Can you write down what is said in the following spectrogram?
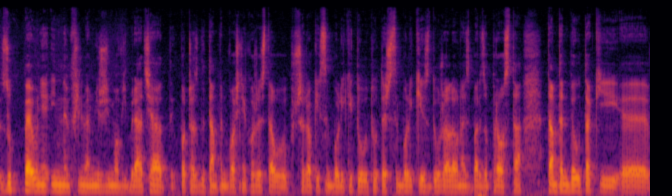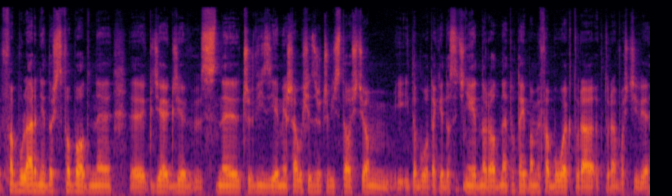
y, zupełnie innym filmem niż Zimowi Bracia, podczas gdy tamten właśnie korzystał z szerokiej symboliki. Tu, tu też symboliki jest dużo, ale ona jest bardzo prosta. Tamten był taki y, fabularnie dość swobodny, gdzie, gdzie sny czy wizje mieszały się z rzeczywistością i, i to było takie dosyć niejednorodne. Tutaj mamy fabułę, która, która właściwie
